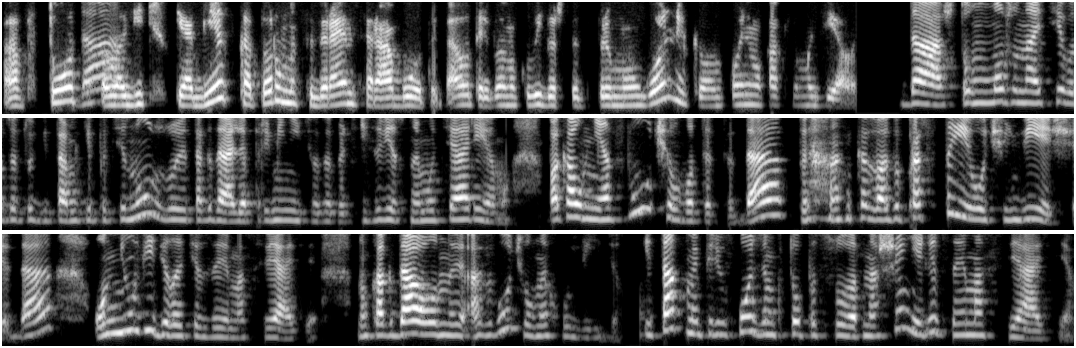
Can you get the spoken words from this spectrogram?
а, в тот да. логический объект, с которым мы собираемся работать. Да, вот ребенок увидел, что это прямоугольник, и он понял, как ему делать. Да, что можно найти вот эту там гипотенузу и так далее, применить вот эту известную ему теорему. Пока он не озвучил вот это, да, казалось бы, простые очень вещи, да, он не увидел эти взаимосвязи. Но когда он озвучил, он их увидел. Итак, мы переходим к топосу отношений или взаимосвязи.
